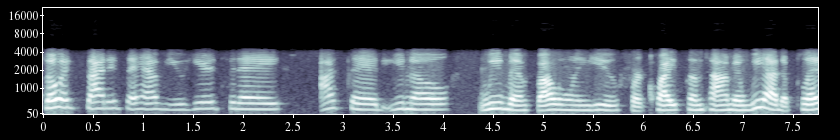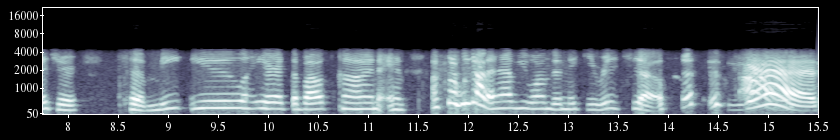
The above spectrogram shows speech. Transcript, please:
so excited to have you here today. I said, you know, we've been following you for quite some time, and we had a pleasure to meet you here at the BossCon. And I said we got to have you on the Nikki Rich show. yes,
